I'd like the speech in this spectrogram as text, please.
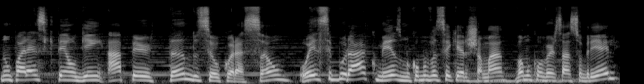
Não parece que tem alguém apertando seu coração? Ou esse buraco mesmo, como você queira chamar? Vamos conversar sobre ele?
